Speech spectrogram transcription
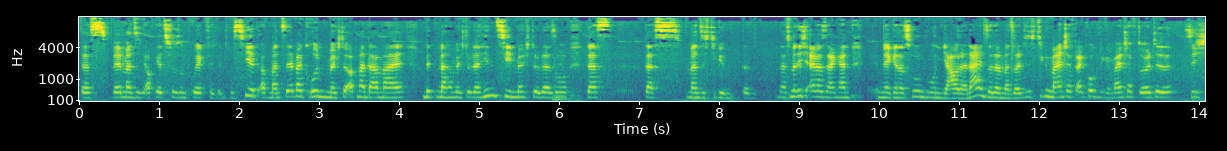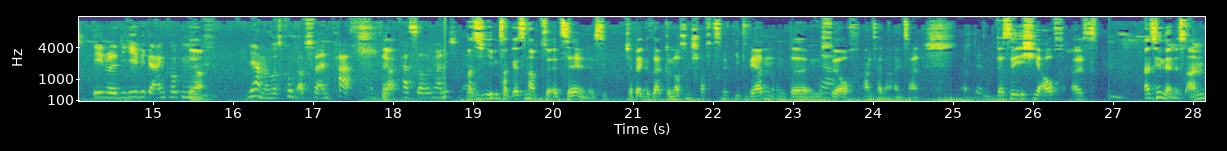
dass wenn man sich auch jetzt für so ein Projekt vielleicht interessiert, ob man es selber gründen möchte, ob man da mal mitmachen möchte oder hinziehen möchte oder so, mhm. dass, dass man sich die, dass man nicht einfach sagen kann, mehr Generationen wohnen ja oder nein, sondern man sollte sich die Gemeinschaft angucken. Die Gemeinschaft sollte sich den oder diejenige angucken. Ja. Ja, man muss gucken, ob es für einen passt. Und vielleicht ja. passt es auch irgendwann nicht mehr. Was ich eben vergessen habe zu erzählen, ist, ich habe ja gesagt, Genossenschaftsmitglied werden und da äh, musst ja. du ja auch Anzahl einzahlen. Stimmt. Das sehe ich hier auch als, als Hindernis an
